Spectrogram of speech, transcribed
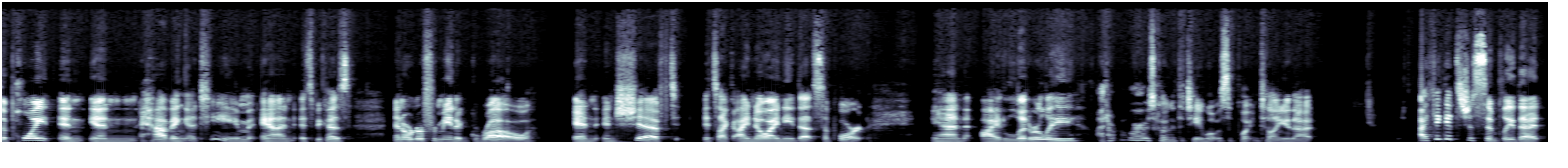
the point in in having a team, and it's because in order for me to grow and and shift, it's like I know I need that support. And I literally, I don't know where I was going with the team. What was the point in telling you that? I think it's just simply that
